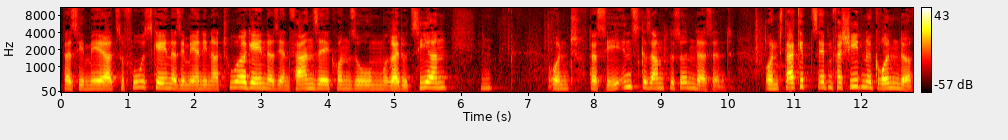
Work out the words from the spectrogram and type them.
dass sie mehr zu Fuß gehen, dass sie mehr in die Natur gehen, dass sie ihren Fernsehkonsum reduzieren und dass sie insgesamt gesünder sind. Und da gibt es eben verschiedene Gründe.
